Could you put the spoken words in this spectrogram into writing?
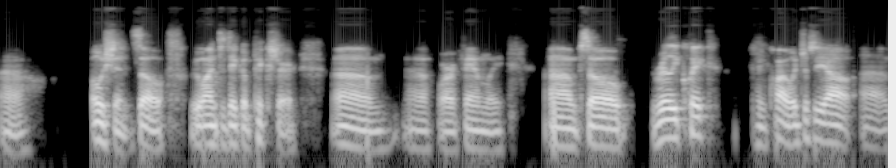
呃 ocean, so we wanted to take a picture um uh, for our family. Um, so really quick，很快我就是要呃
